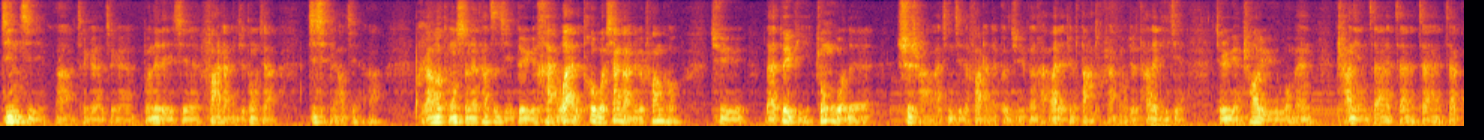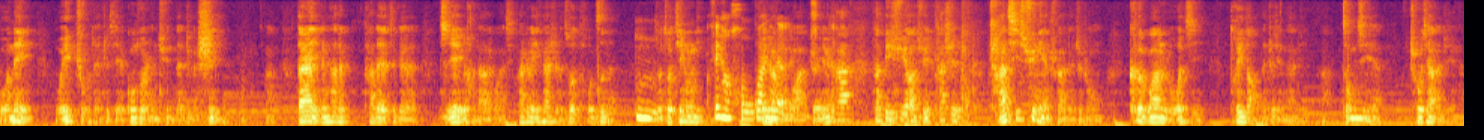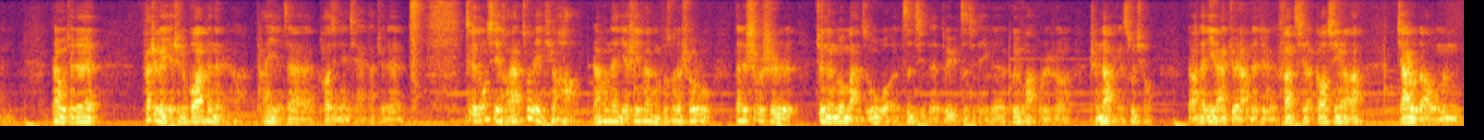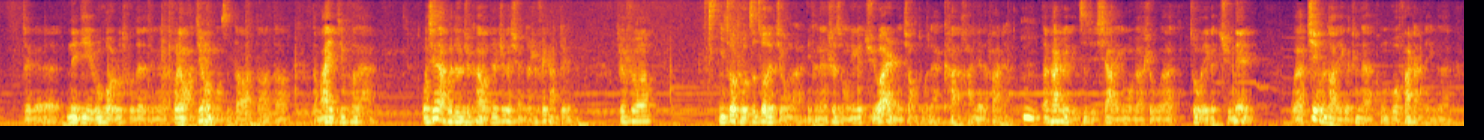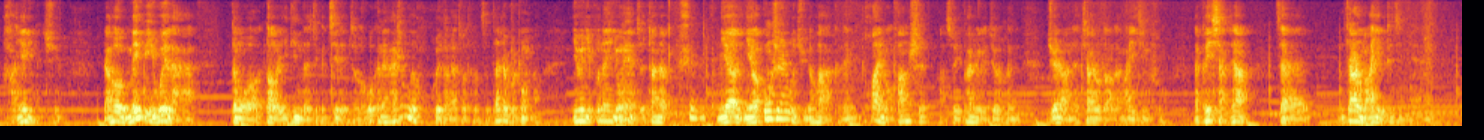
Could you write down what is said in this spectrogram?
经济啊，这个这个国内的一些发展的一些动向极其的了解啊，然后同时呢，他自己对于海外的透过香港这个窗口去来对比中国的市场啊经济的发展的格局跟海外的这个大图上面，我觉得他的理解其实远超于我们常年在在在在国内为主的这些工作人群的这个视野，啊，当然也跟他的他的这个职业有很大的关系。他这个一开始做投资的，嗯，就做金融领域，非常宏观非常宏观，对，因为他他必须要去，他是长期训练出来的这种客观逻辑推导的这些能力啊，总结、嗯抽象的这些。但是我觉得他这个也是个不安分的人啊，他也在好几年前，他觉得这个东西好像做的也挺好，然后呢，也是一份很不错的收入，但是是不是就能够满足我自己的对于自己的一个规划或者说成长的一个诉求？然后他毅然决然的这个放弃了高薪啊，加入到我们这个内地如火如荼的这个互联网金融公司，到到到到蚂蚁金服来。我现在回头去看，我觉得这个选择是非常对的。就是说，你做投资做的久了，你可能是从一个局外人的角度来看行业的发展，嗯，但他这个给自己下了一个目标，是我要作为一个局内人，我要进入到一个正在蓬勃发展的一个行业里面去，然后 maybe 未来等我到了一定的这个积累之后，我可能还是会回头来做投资，但这不重要，因为你不能永远只站在是。你要你要躬身入局的话，可能换一种方式啊，所以他这个就很决然的加入到了蚂蚁金服。那可以想象，在加入蚂蚁的这几年，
